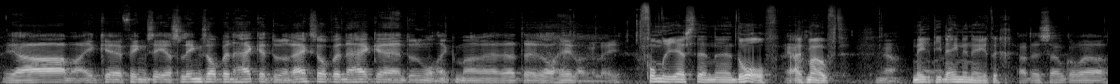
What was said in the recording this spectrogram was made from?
Ja, maar ik eh, ving ze eerst links op in de hekken, toen rechts op in de hekken en toen won ik. Maar eh, dat is al heel lang geleden. Vondriest en De Wolf Ja. uit mijn hoofd. Ja. 1991. Dat is ook alweer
